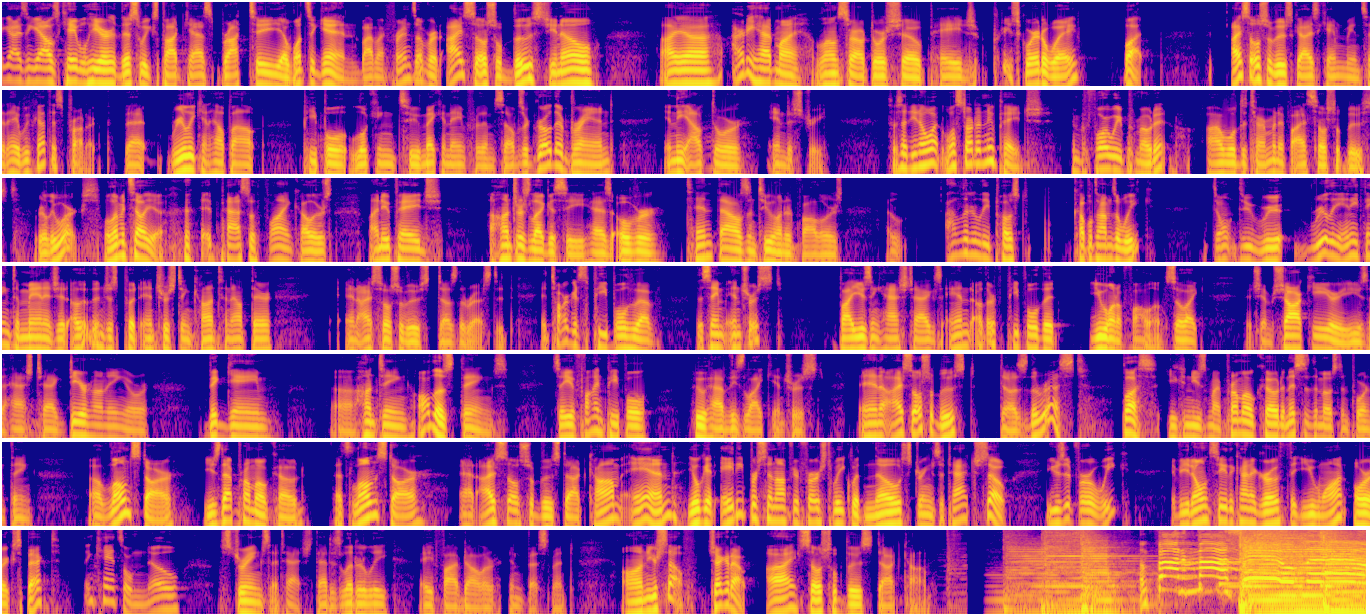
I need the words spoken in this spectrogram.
Hey guys and gals, Cable here. This week's podcast brought to you once again by my friends over at iSocial Boost. You know, I uh, I already had my Lone Star Outdoor Show page pretty squared away, but iSocial Boost guys came to me and said, "Hey, we've got this product that really can help out people looking to make a name for themselves or grow their brand in the outdoor industry." So I said, "You know what? We'll start a new page." And before we promote it, I will determine if iSocial Boost really works. Well, let me tell you, it passed with flying colors. My new page, A Hunter's Legacy, has over 10,200 followers. I, I literally post a couple times a week. Don't do re- really anything to manage it other than just put interesting content out there, and iSocial Boost does the rest. It it targets people who have the same interest by using hashtags and other people that you want to follow. So like Jim Shockey, or you use the hashtag deer hunting or big game uh, hunting, all those things. So you find people who have these like interests, and iSocial Boost does the rest. Plus, you can use my promo code, and this is the most important thing: uh, Lone Star. Use that promo code. That's Lone Star at isocialboost.com, and you'll get 80% off your first week with no strings attached. So use it for a week. If you don't see the kind of growth that you want or expect, then cancel no strings attached. That is literally a $5 investment on yourself. Check it out, isocialboost.com. I'm finding myself now.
